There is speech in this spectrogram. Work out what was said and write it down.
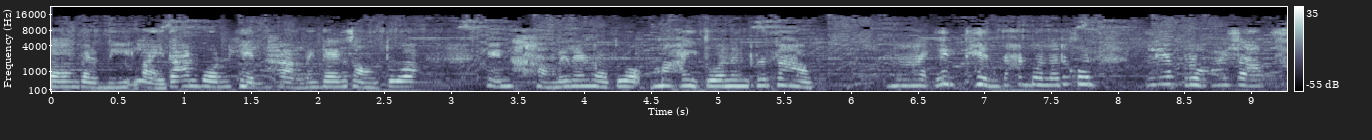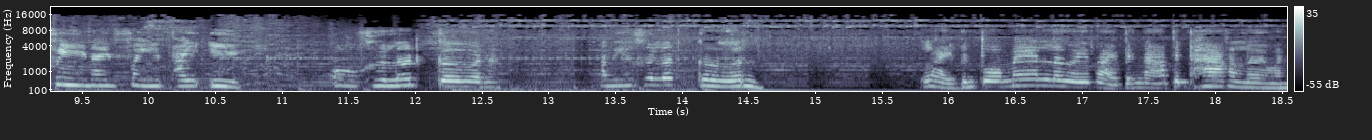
ดงๆแบบนี้ไหลด้านบนเห็นหางแดงๆสองตัว เห็นหางแดงๆสองตัวมาอีกตัวหนึ่งหรือเปล่า มาอ้ยเห็นด้านบนแล้วทุกคนเรียบร้อยรับฟรีในฟรีไปอีก โอ้คือเลิศเกิน อันนี้คือเลิศเกิน ไหลเป็นตัวแม่เลยไหลเป็นน้าเป็นท่ากันเลยวัน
